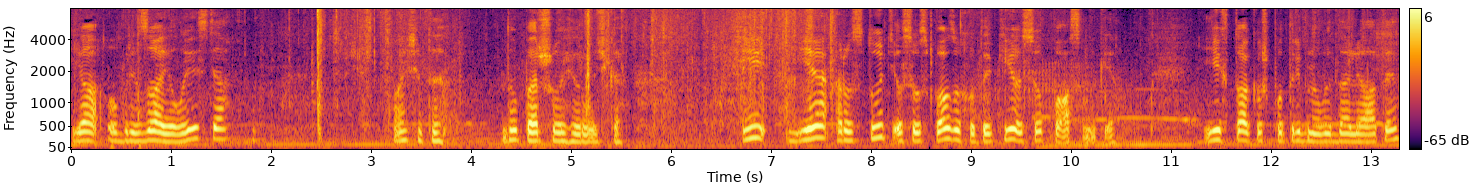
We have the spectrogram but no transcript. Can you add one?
я обрізаю листя. Бачите, до першого гірочка. І є, ростуть ось з пазух отакі ось пасинки. Їх також потрібно видаляти,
